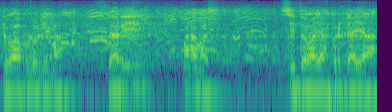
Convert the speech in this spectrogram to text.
25 dari mana Mas? Sidowayah Berdaya.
